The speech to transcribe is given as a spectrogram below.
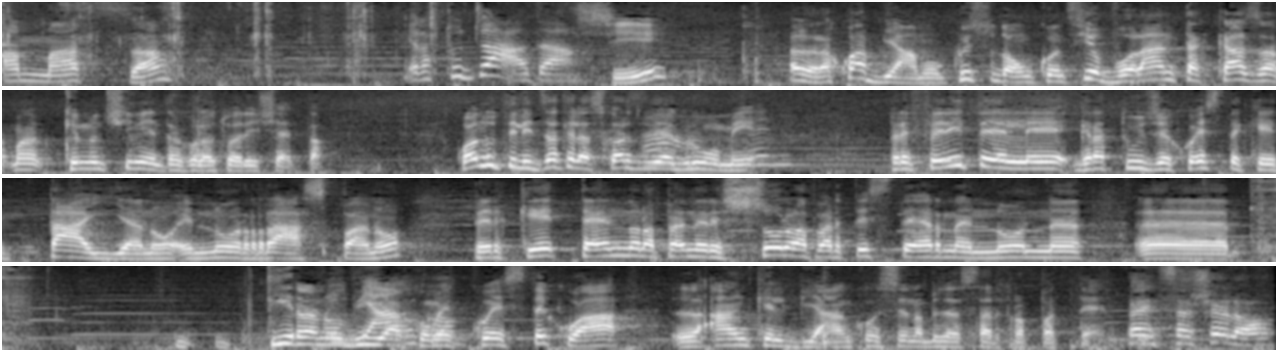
ammazza. Grattugiata. Sì. Allora, qua abbiamo, questo do un consiglio volante a casa, ma che non ci rientra con la tua ricetta. Quando utilizzate la scorza di agrumi, preferite le grattugie queste che tagliano e non raspano, perché tendono a prendere solo la parte esterna e non eh, tirano Il via bianco. come queste qua anche il bianco, se no bisogna stare troppo attenti. Pensa ce l'ho?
